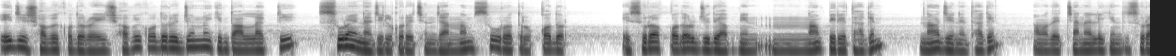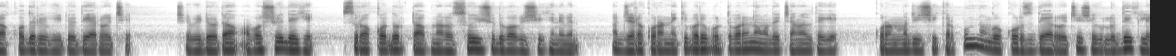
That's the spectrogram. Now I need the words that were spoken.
এই যে সবে কদর, এই সবে কদরের জন্য কিন্তু আল্লাহ একটি সুরাই নাজিল করেছেন, যার নাম সুরতুল কদর। এই সুরা কদর যদি আপনি না পেরে থাকেন, না জেনে থাকেন, আমাদের চ্যানেলে কিন্তু সুরা কদরের ভিডিও দেওয়া রয়েছে। সে ভিডিওটা অবশ্যই দেখে সুরা কদরটা আপনারা সহি শুধুভাবে শিখে নেবেন। আর যারা কোরআন একেবারে পড়তে পারেন, আমাদের চ্যানেল থেকে কোরআন মাজিদ শিক্ষার পূর্ণাঙ্গ কোর্স দেওয়া রয়েছে, সেগুলো দেখলে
